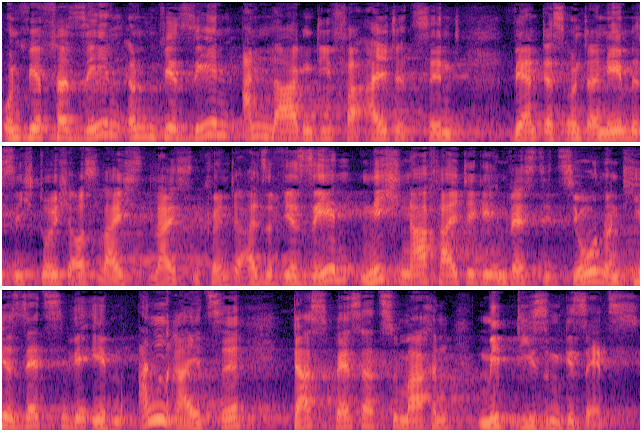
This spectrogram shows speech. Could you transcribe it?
Und wir, versehen, und wir sehen Anlagen, die veraltet sind, während das Unternehmen es sich durchaus leisten könnte. Also wir sehen nicht nachhaltige Investitionen. Und hier setzen wir eben Anreize, das besser zu machen mit diesem Gesetz.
